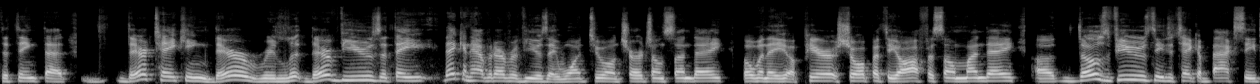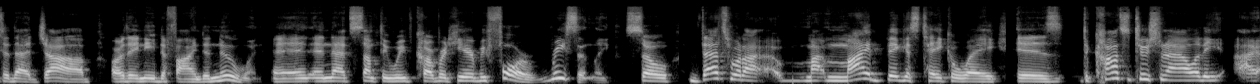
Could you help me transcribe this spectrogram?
to think that they're taking their their views that they they can have whatever views they want to on church on Sunday, but when they appear show up at the office on Monday, uh, those views need to take a backseat to that job, or they need to find a new one. And and that's something we've covered here before recently. So that's what I my my biggest takeaway is is the constitutionality. I,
